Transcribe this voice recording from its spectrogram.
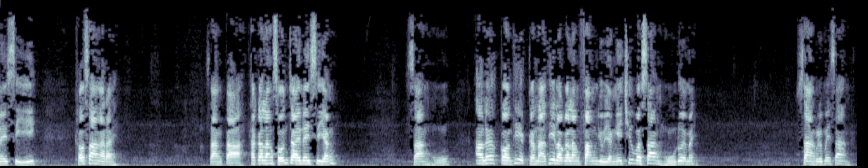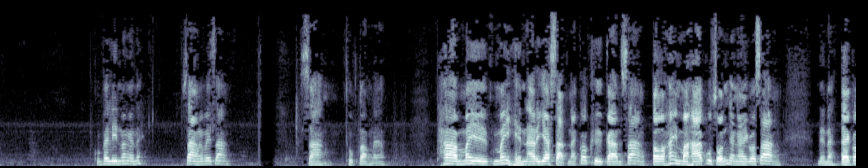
ในสีเขาสร้างอะไร สร้างตา ถ้ากำลังสนใจในเสียง สร้างหูเอาแล้วก่อนที่ขณะที่เรากำลังฟังอยู่อย่างนี้ชื่อว่าสร้างหูด้วยไหม สร้างหรือไม่สร้าง คุณไพลินว่าไงนะสร้างหรือไม่สร้าง สร้างถูกต้องแล้ว ถ้าไม่ไม่เห็นอริยสัจนะก็คือการสร้างต่อให้มหากุศลยังไงก็สร้างเนี่ยนะแต่ก็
